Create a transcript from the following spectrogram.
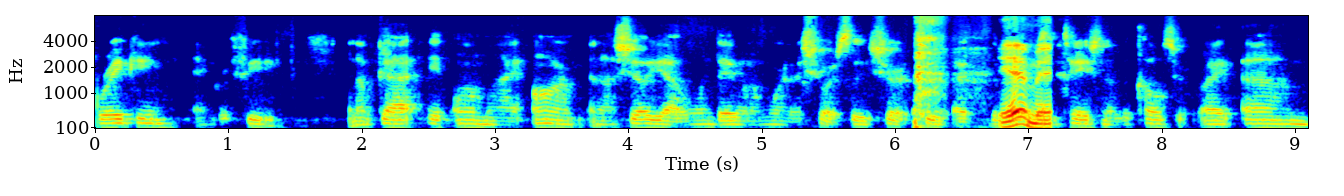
breaking, and graffiti. And I've got it on my arm, and I'll show you out one day when I'm wearing a short sleeve shirt too. Like the yeah, representation man. of the culture, right? Um,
